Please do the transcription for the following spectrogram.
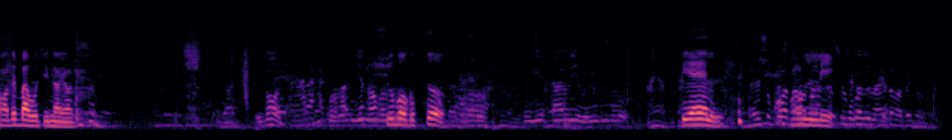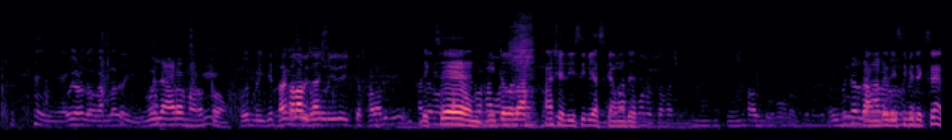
আমাদের বাবুচি নয়ন। শুভ গুপ্ত পিএল দেখছেন, এটা হলো হাঁসের রেসিপি আজকে আমাদের। আমাদের রেসিপি দেখছেন?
